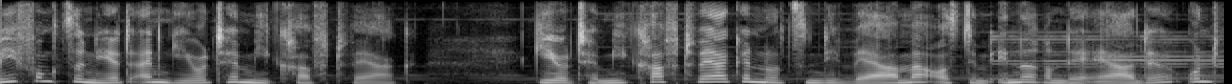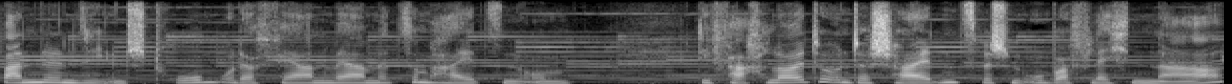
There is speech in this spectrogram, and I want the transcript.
Wie funktioniert ein Geothermiekraftwerk? Geothermiekraftwerke nutzen die Wärme aus dem Inneren der Erde und wandeln sie in Strom oder Fernwärme zum Heizen um. Die Fachleute unterscheiden zwischen oberflächennaher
